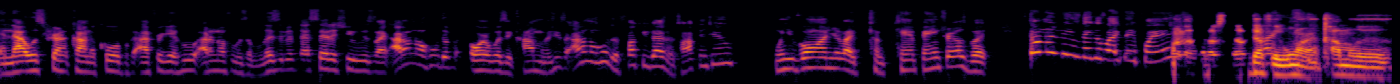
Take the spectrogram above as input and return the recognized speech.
and that was kind of kind of cool because I forget who I don't know if it was Elizabeth that said it. She was like, I don't know who the or was it Kamala? She was like, I don't know who the fuck you guys are talking to when you go on your like com- campaign trails, but don't these niggas like they playing. definitely like, Warren. Kamala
